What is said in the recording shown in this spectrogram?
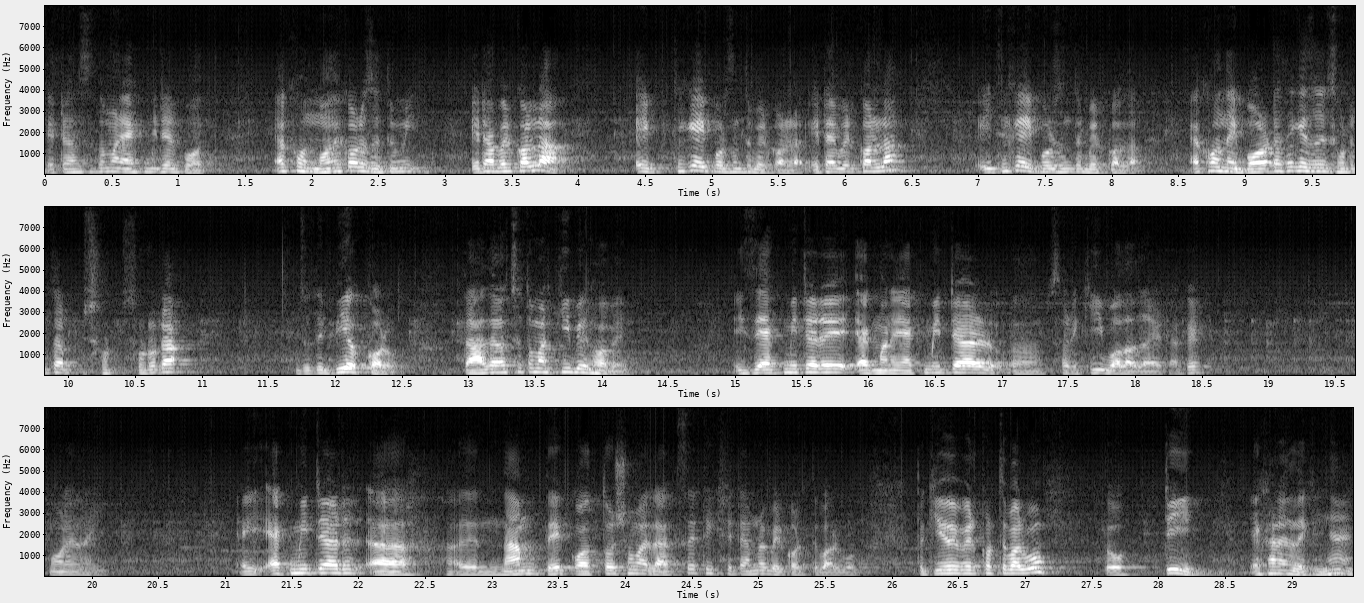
এটা হচ্ছে তোমার এক মিটার পথ। এখন মনে করো যে তুমি এটা বের করলা, এই থেকে এই পর্যন্ত বের করলা, এটা বের করলা, এই থেকে এই পর্যন্ত বের করলা। এখন এই বড়টা থেকে যদি ছোটটা, ছোট- ছোটটা যদি বিয়োগ করো, তাহলে হচ্ছে তোমার কি বের হবে? এই যে এক মিটারে, এক মানে এক মিটার সরি কি বলা যায় এটাকে? মনে নাই। এই এক মিটার নামতে কত সময় লাগছে ঠিক সেটা আমরা বের করতে পারব। তো কীভাবে বের করতে পারব? তো টি, এখানে লিখি হ্যাঁ?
